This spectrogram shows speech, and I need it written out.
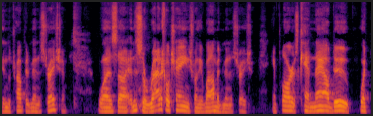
in the Trump administration was, uh, and this is a radical change from the Obama administration. Employers can now do what,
